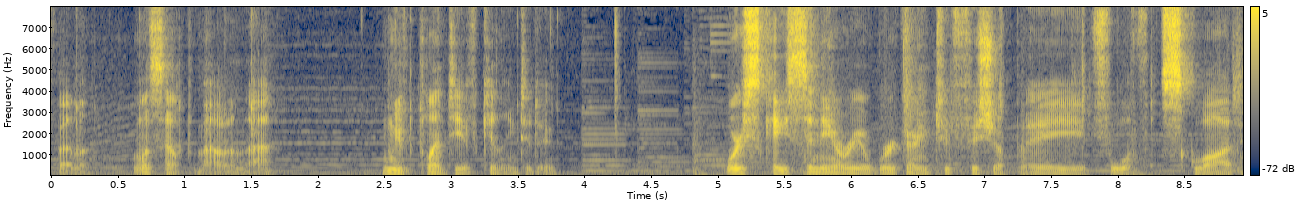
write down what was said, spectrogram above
fella. Let's help him out on that. We've plenty of killing to do. Worst case scenario, we're going to fish up a fourth squad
